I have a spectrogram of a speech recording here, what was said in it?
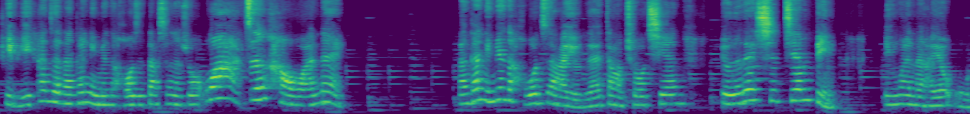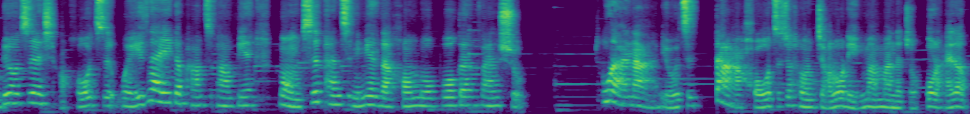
皮皮看着栏杆里面的猴子，大声的说：“哇，真好玩呢！”栏杆里面的猴子啊，有的在荡秋千。有人在吃煎饼，另外呢，还有五六只的小猴子围在一个盘子旁边，猛吃盘子里面的红萝卜跟番薯。突然呐，有一只大猴子就从角落里慢慢的走过来了。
